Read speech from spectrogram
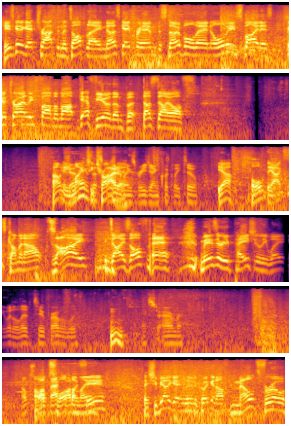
he's going to get trapped in the top lane. No escape for him. The snowball in. All these spiders. Going to try and at least farm them up. Get a few of them, but does die off. Bounty, he might actually try. Spiderlings regen quickly too. Yeah. Oh, the axe is coming out. Zai, he dies off there. Misery patiently waiting. He would have lived too, probably. Hmm. Extra armor. Oh, swap Oh, back swap bottom lane. Fear. They should be able to get Luna quick enough. Melt through.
